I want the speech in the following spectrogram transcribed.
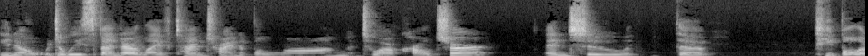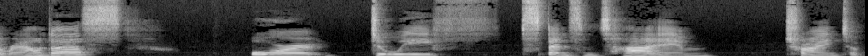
you know, do we spend our lifetime trying to belong to our culture and to the people around us? Or do we f- spend some time trying to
